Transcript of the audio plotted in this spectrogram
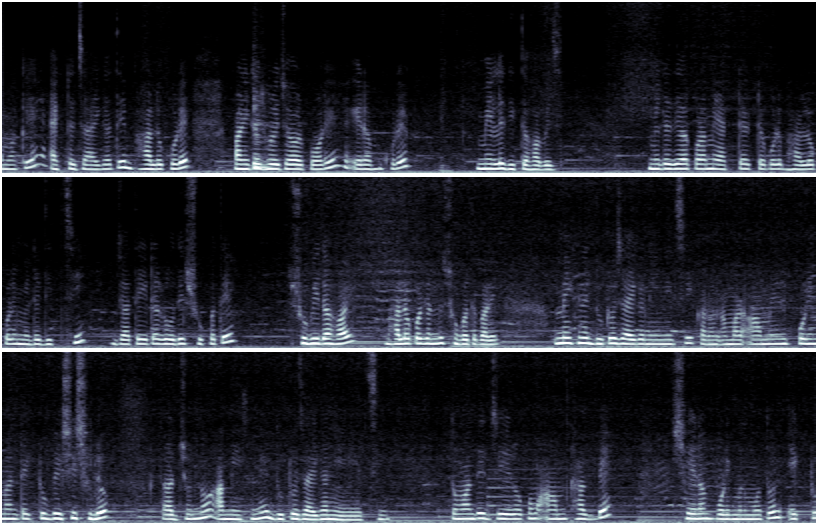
আমাকে একটা জায়গাতে ভালো করে পানিটা ঝরে যাওয়ার পরে এরম করে মেলে দিতে হবে। মেলে দেওয়ার পর আমি একটা একটা করে ভালো করে মেলে দিচ্ছি, যাতে এটা রোদে শুকোতে সুবিধা হয়, ভালো করে যেন শুকোতে পারে। আমি এখানে দুটো জায়গা নিয়ে নিয়েছি, কারণ আমার আমের পরিমাণটা একটু বেশি ছিল, তার জন্য আমি এখানে দুটো জায়গা নিয়ে নিয়েছি। তোমাদের যে রকম আম থাকবে সেরকম পরিমাণ মতন একটু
